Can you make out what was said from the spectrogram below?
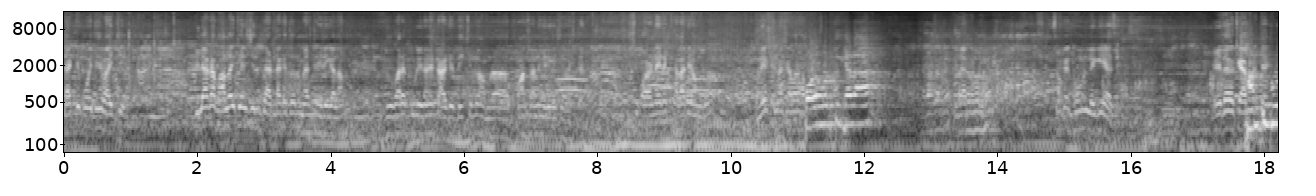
চারটে পঁয়ত্রিশ বাজছে। প্লেয়াররা ভালোই খেলছিল ব্যাট লাগে তোর ম্যাচটা হেরে গেলাম। দুবারে কুড়ি রানের টার্গেট দিয়েছিল আমরা পাঁচ রানে হেরে গেছি ম্যাচটা কিছু করার নেই এটা খেলারই অঙ্গ নেক্সট ম্যাচে আবার পরবর্তী খেলা? চোখে ঘুম লেগে আছে। এটা ক্যাপ্টেন। শান্তিপুর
